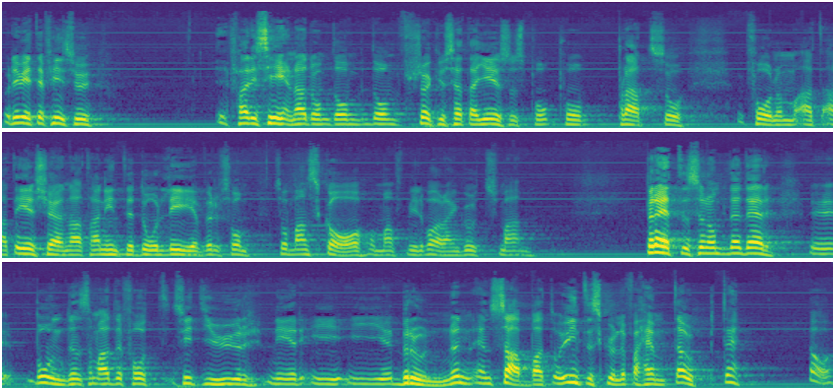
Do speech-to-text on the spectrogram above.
Och det vet, det finns ju Fariséerna de, de, de försöker sätta Jesus på, på plats och få honom att, att erkänna att han inte då lever som, som man ska om man vill vara en gudsman. Berättelsen om den där eh, bonden som hade fått sitt djur ner i, i brunnen en sabbat och inte skulle få hämta upp det. Ja,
